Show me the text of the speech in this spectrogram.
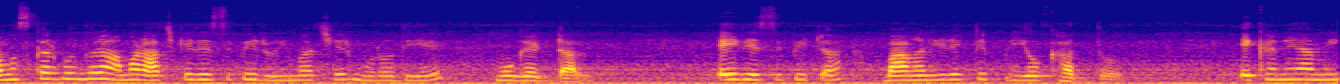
নমস্কার বন্ধুরা, আমার আজকের রেসিপি রুই মাছের মুড়ো দিয়ে মুগের ডাল। এই রেসিপিটা বাঙালির একটি প্রিয় খাদ্য। এখানে আমি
